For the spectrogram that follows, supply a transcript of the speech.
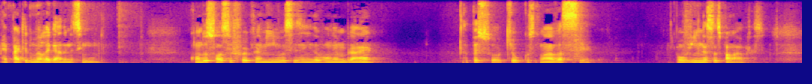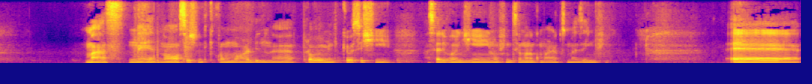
é parte do meu legado nesse mundo. Quando só se for para mim, vocês ainda vão lembrar da pessoa que eu costumava ser, ouvindo essas palavras. Mas, né, nossa, gente, que tão mórbido, né? Provavelmente porque eu assisti a série Vandinha aí no fim de semana com o Marcos, mas enfim. É...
